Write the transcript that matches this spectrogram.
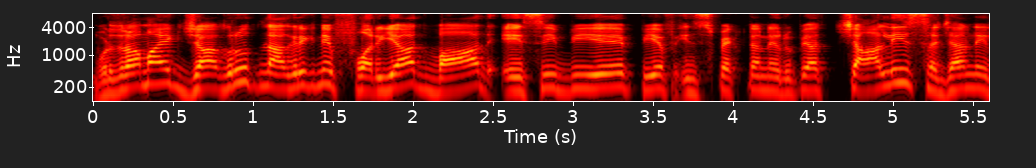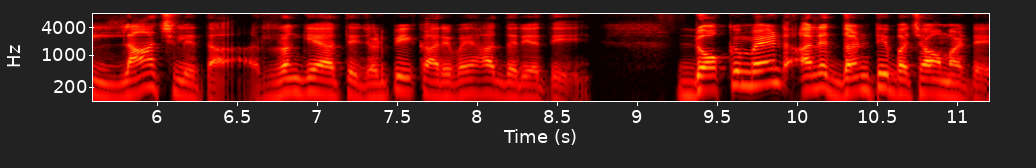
વડોદરામાં એક જાગૃત નાગરિકની ફરિયાદ બાદ એસીબીએ પીએફ ઇન્સ્પેક્ટરને રૂપિયા ચાલીસ હજારની લાંચ લેતા રંગે હાથે ઝડપી કાર્યવાહી હાથ ધરી હતી. ડોક્યુમેન્ટ અને દંડથી બચાવવા માટે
